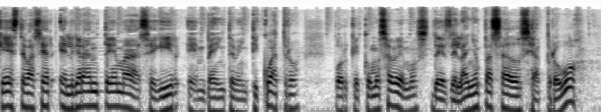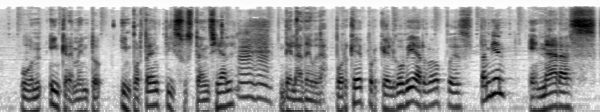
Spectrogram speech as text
que este va a ser el gran tema a seguir en 2024, porque como sabemos, desde el año pasado se aprobó un incremento importante y sustancial de la deuda. ¿Por qué? Porque el gobierno, pues también, en aras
